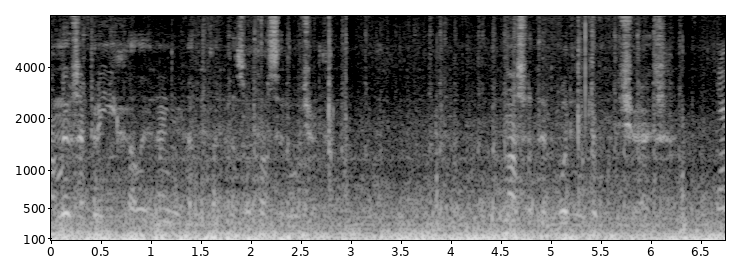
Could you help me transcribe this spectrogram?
А ми вже приїхали, глянь, яка тут так красота, синочок. На що ти дворники включаєш? Я...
